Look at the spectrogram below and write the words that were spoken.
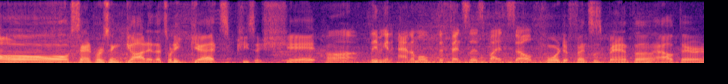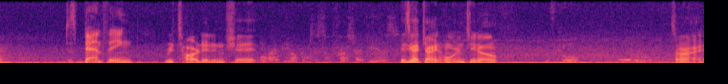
Oh, sand person got it. That's what he gets. Piece of shit. Huh. Leaving an animal defenseless by itself. Poor defenseless bantha out there, Just banthing. retarded and shit. He might be open to some fresh ideas. He's got giant horns, you know. It's cool. It's all right.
